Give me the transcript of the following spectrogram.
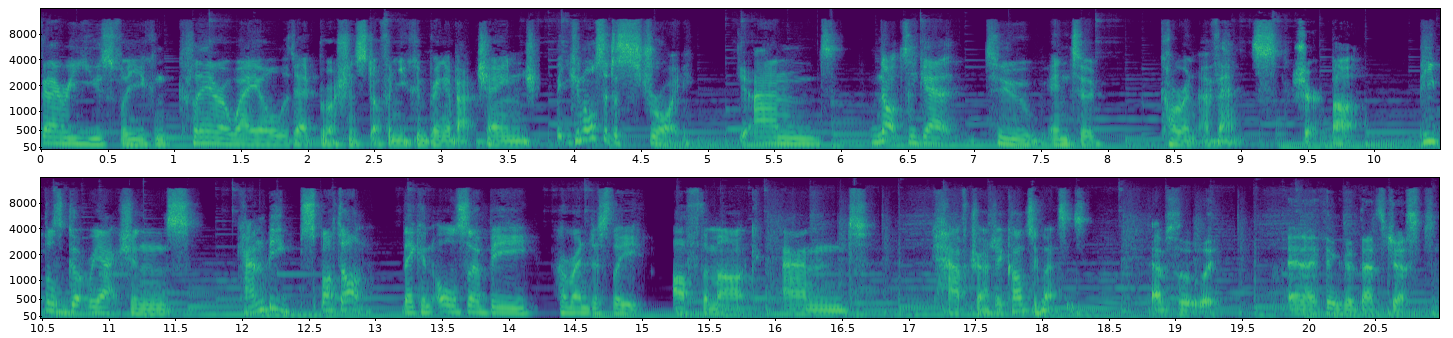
very useful. You can clear away all the dead brush and stuff, and you can bring about change. But you can also destroy. Yeah. And not to get too into current events, sure. but people's gut reactions can be spot on. They can also be horrendously off the mark and have tragic consequences. Absolutely. And I think that that's just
